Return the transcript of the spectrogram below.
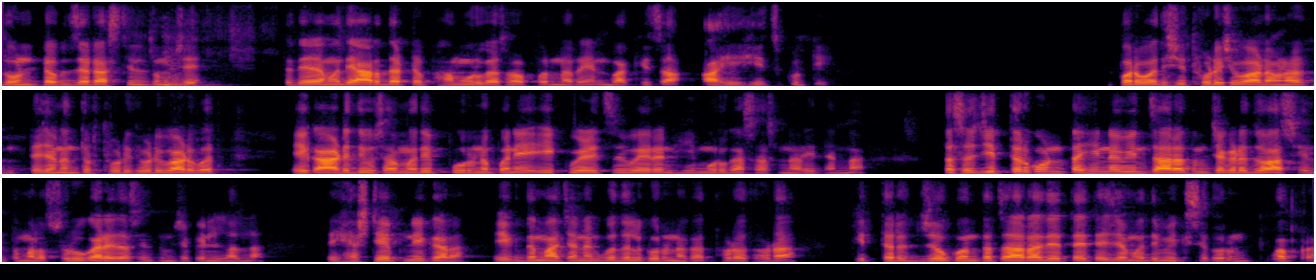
दोन टप जर असतील तुमचे तर त्याच्यामध्ये अर्धा टप हा मुरगास वापरणार आहे बाकीचा आहे हीच कुटी. परवा दिवशी थोडीशी वाढवणार त्याच्यानंतर थोडी थोडी वाढवत. एक आठ दिवसामध्ये पूर्णपणे एक वेळचं वैरण ही मुरगास असणार आहे त्यांना. तसंच इतर कोणताही नवीन चारा तुमच्याकडे जो असेल तुम्हाला सुरू करायचा असेल तुमच्या पिल्लांना तर ह्या स्टेपनी करा. एकदम अचानक बदल करू नका. थोडा थोडा इतर जो कोणता चारा देत आहे त्याच्यामध्ये मिक्स करून वापरा.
